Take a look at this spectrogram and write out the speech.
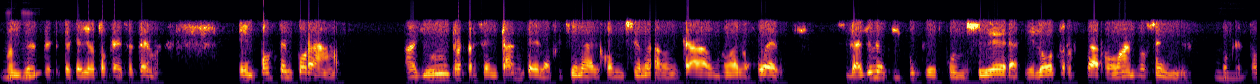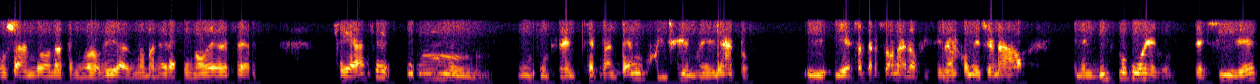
de, que yo toqué ese tema. En postemporada hay un representante de la oficina del comisionado en cada uno de los juegos. Si hay un equipo que considera que el otro está robando señas, porque está usando la tecnología de una manera que no debe ser, se hace un, se plantea un juicio inmediato y, y esa persona de la oficina del comisionado en el mismo juego decide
